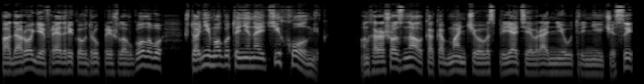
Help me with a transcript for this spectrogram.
По дороге Фредерику вдруг пришло в голову, что они могут и не найти холмик. Он хорошо знал, как обманчиво восприятие в ранние утренние часы,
